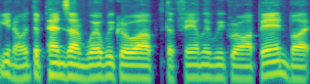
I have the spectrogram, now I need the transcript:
you know it depends on where we grow up the family we grow up in but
